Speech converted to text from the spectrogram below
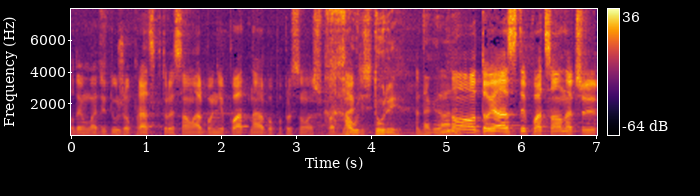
podejmować dużo prac, które są albo niepłatne, albo po prostu masz jakieś Hałtury, tak zwane. no, dojazdy płacone, czy,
